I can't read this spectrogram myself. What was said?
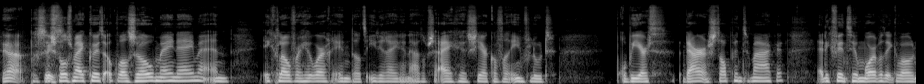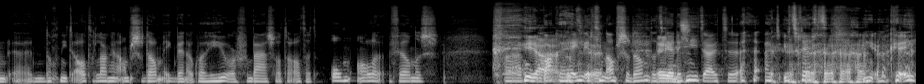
Ja, Dus precies. volgens mij kun je het ook wel zo meenemen. En ik geloof er heel erg in dat iedereen inderdaad op zijn eigen cirkel van invloed probeert daar een stap in te maken. En ik vind het heel mooi, want ik woon eh, nog niet al te lang in Amsterdam. Ik ben ook wel heel erg verbaasd wat er altijd om alle vuilnis eh, Ja, bakken heen ligt eh, in Amsterdam. Dat ken ik niet uit, eh, uit Utrecht. Oké,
